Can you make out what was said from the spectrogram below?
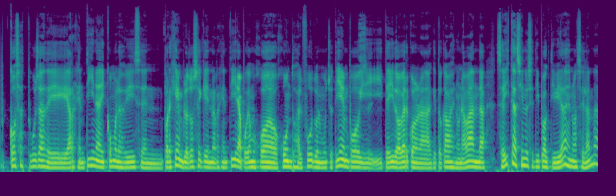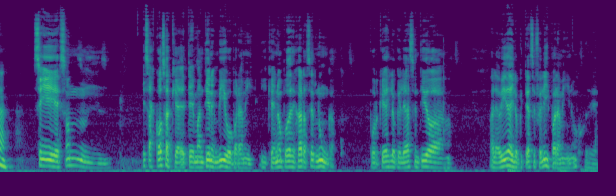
de cosas tuyas de Argentina y cómo las vivís en... Por ejemplo, yo sé que en Argentina, porque hemos jugado juntos al fútbol mucho tiempo y, Sí. y te he ido a ver con la que tocabas en una banda. ¿Seguiste haciendo ese tipo de actividades en Nueva Zelanda? Sí, son esas cosas que te mantienen vivo para mí y que no podés dejar de hacer nunca. Porque es lo que le da sentido a, a la vida y lo que te hace feliz para mí, ¿no? Eh,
